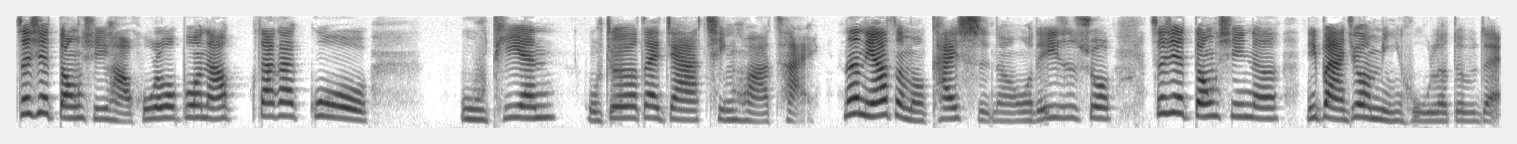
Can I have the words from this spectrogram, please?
这些东西，哈，胡萝卜，然后大概过五天，我就要再加青花菜。那你要怎么开始呢？我的意思说，这些东西呢，你本来就有米糊了，对不对？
